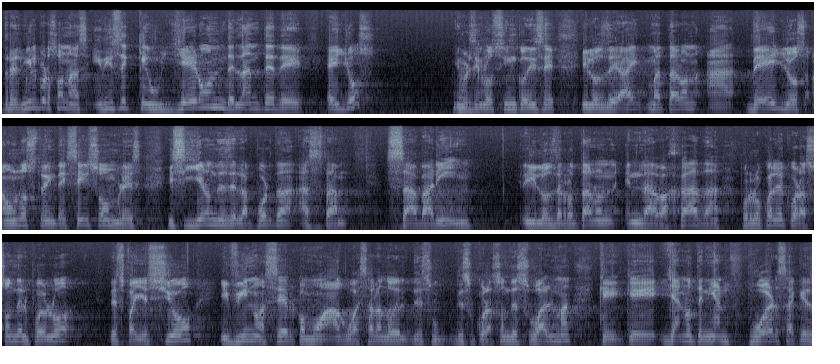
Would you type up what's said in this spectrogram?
tres mil personas y dice que huyeron delante de ellos. Y en versículo 5 dice, y los de Ai mataron de ellos a unos 36 hombres y siguieron desde la puerta hasta Sabarín y los derrotaron en la bajada, por lo cual el corazón del pueblo desfalleció y vino a ser como agua. Está hablando de, su, corazón, de su alma, que, ya no tenían fuerza, que,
